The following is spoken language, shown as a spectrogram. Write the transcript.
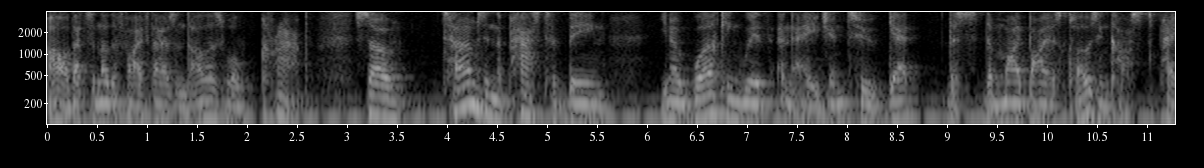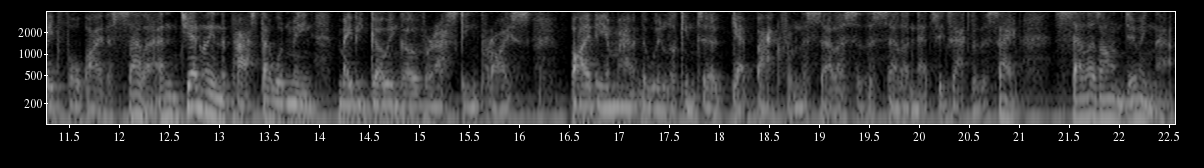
oh, that's another $5,000. Well, crap. So, terms in the past have been, you know, working with an agent to get the, the my buyer's closing costs paid for by the seller. And generally in the past, that would mean maybe going over asking price by the amount that we're looking to get back from the seller so the seller nets exactly the same. Sellers aren't doing that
